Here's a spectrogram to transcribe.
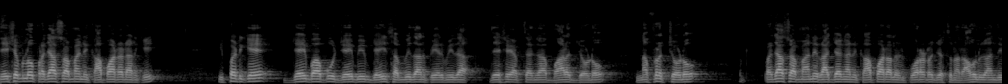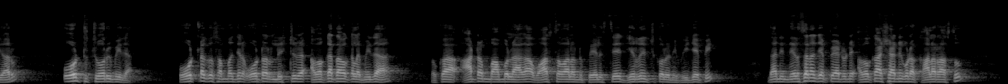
దేశంలో ప్రజాస్వామ్యాన్ని కాపాడడానికి ఇప్పటికే జై బాపు జై భీమ్ జై సంవిధాన్ పేరు మీద దేశవ్యాప్తంగా భారత్ జోడో నఫ్రత్ చోడో ప్రజాస్వామ్యాన్ని రాజ్యాంగాన్ని కాపాడాలని పోరాటం చేస్తున్న రాహుల్ గాంధీ గారు ఓటు చోరు మీద ఓట్లకు సంబంధించిన ఓటర్ లిస్టు అవకతవకల మీద ఒక ఆటం బాంబులాగా వాస్తవాలను పేలిస్తే జీర్ణించుకోలేని బీజేపీ. దాన్ని నిరసన చెప్పేటువంటి అవకాశాన్ని కూడా కాలరాస్తూ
